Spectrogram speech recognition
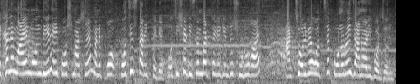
এখানে মায়ের মন্দির এই পৌষ মাসে মানে পঁচিশ তারিখ থেকে, পঁচিশে ডিসেম্বর থেকে কিন্তু শুরু হয়। আর চলবে হচ্ছে পনেরোই জানুয়ারি পর্যন্ত।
